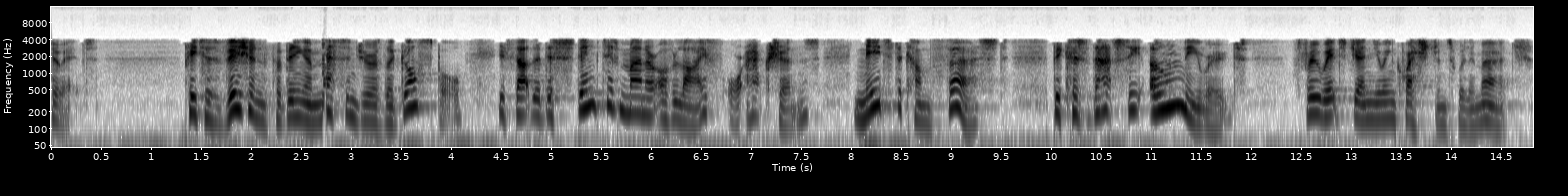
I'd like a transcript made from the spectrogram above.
to it. Peter's vision for being a messenger of the gospel is that the distinctive manner of life or actions needs to come first because that's the only route through which genuine questions will emerge.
